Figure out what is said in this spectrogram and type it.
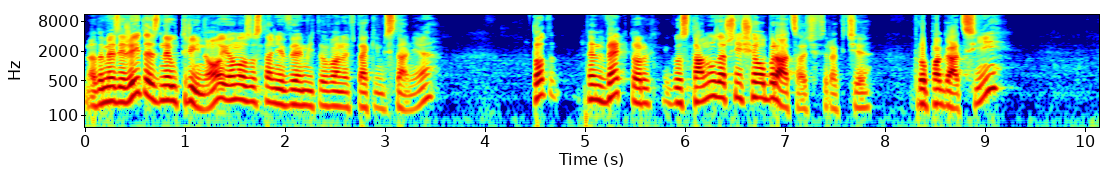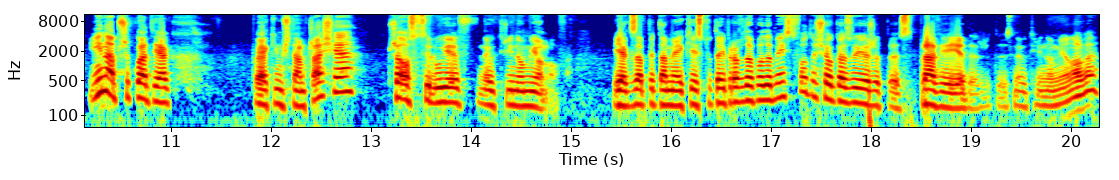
Natomiast jeżeli to jest neutrino i ono zostanie wyemitowane w takim stanie, to ten wektor jego stanu zacznie się obracać w trakcie propagacji i na przykład jak po jakimś tam czasie przeoscyluje w neutrino mionowe. Jak zapytamy, jakie jest tutaj prawdopodobieństwo, to się okazuje, że to jest prawie 1, że to jest neutrino mionowe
